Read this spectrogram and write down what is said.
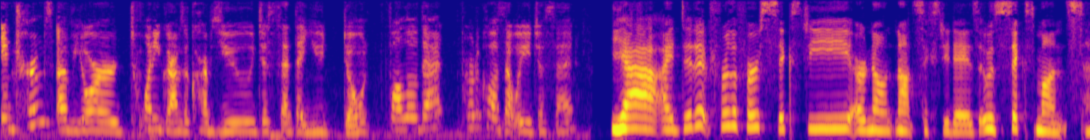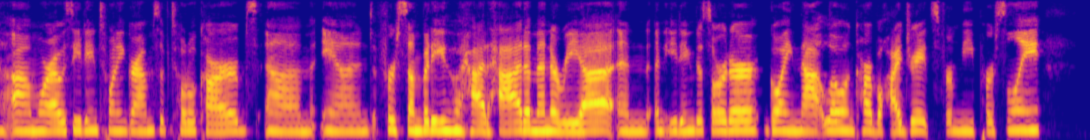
In terms of your 20 grams of carbs, you just said that you don't follow that protocol. Is that what you just said? Yeah, I did it for the first 60 or no, not 60 days. It was six months um, where I was eating 20 grams of total carbs. Um, and for somebody who had had amenorrhea and an eating disorder, going that low in carbohydrates for me personally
